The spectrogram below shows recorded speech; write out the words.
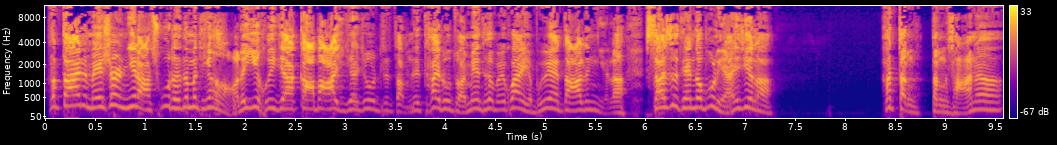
他待着没事你俩处的他妈挺好的，一回家嘎巴一下就怎么的，态度转变特别快，也不愿意搭理你了，三四天都不联系了，还等等啥呢？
